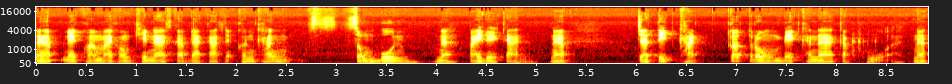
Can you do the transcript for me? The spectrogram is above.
นะครับในความหมายของเคนนัสกับดาการ์สเนี่ยค่อนข้างสมบูรณ์นะไปด้วยกันนะครับจะติดขัดก็ตรงเบคคาน่ากับหัวนะ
